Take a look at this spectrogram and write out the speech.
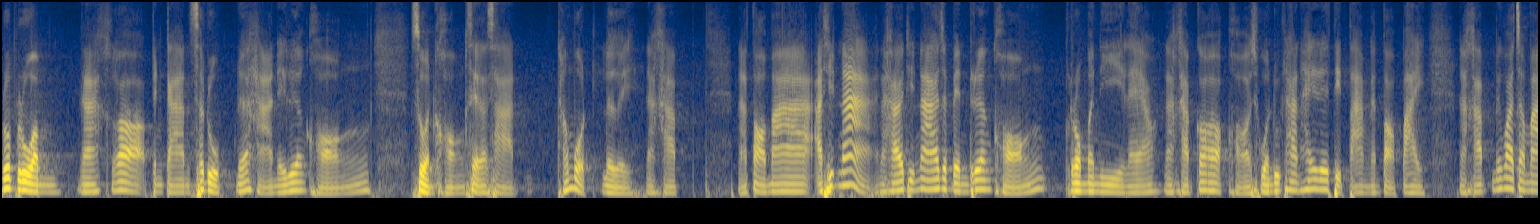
รวบรวมนะก็เป็นการสรุปเนื้อหาในเรื่องของส่วนของเศรษฐศาสตร์ทั้งหมดเลยนะครับนะต่อมาอาทิตย์หน้านะครับอาทิตย์หน้าก็จะเป็นเรื่องของกรมณีแล้วนะครับ ก็ขอชวนทุกท่านให้ได้ติดตามกันต่อไปนะครับ ไม่ว่าจะมา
